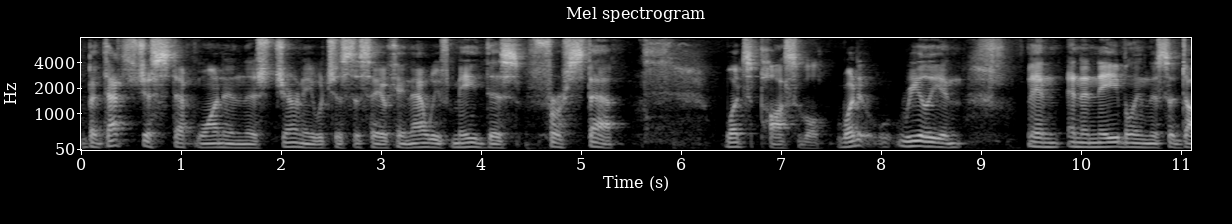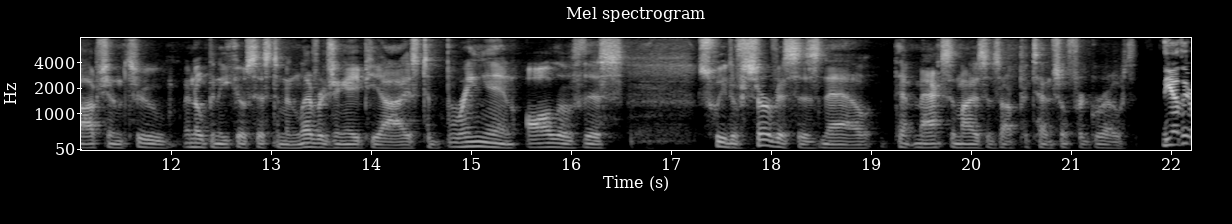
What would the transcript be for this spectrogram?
But that's just step one in this journey, which is to say, okay, now we've made this first step. What's possible? What really in and, and enabling this adoption through an open ecosystem and leveraging APIs to bring in all of this suite of services now that maximizes our potential for growth. The other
